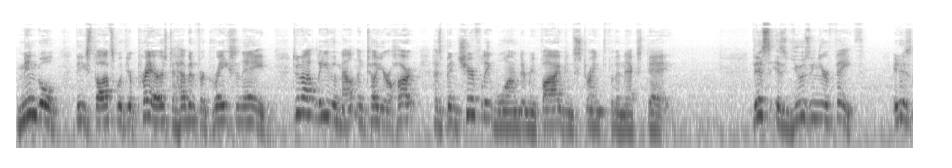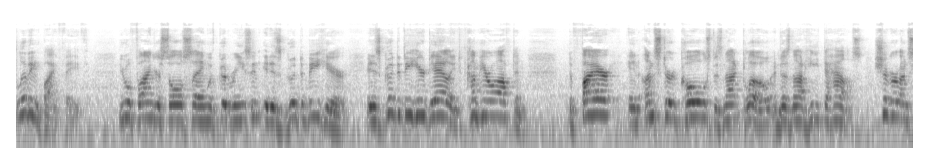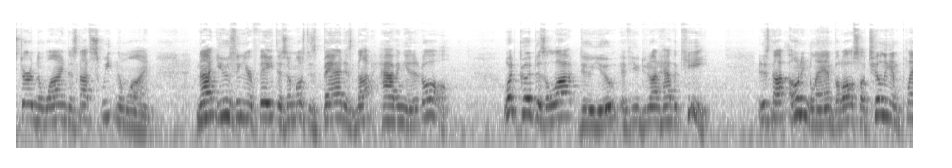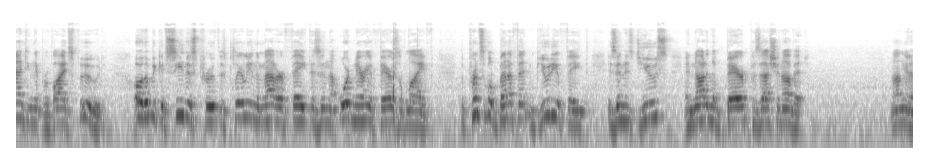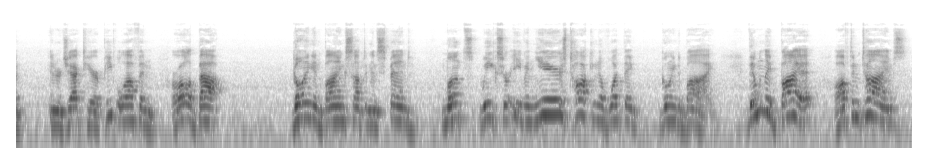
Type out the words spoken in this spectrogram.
Mingle these thoughts with your prayers to heaven for grace and aid. Do not leave the mountain until your heart has been cheerfully warmed and revived in strength for the next day. This is using your faith. It is living by faith. You will find your soul saying with good reason, It is good to be here. It is good to be here daily, to come here often. The fire in unstirred coals does not glow and does not heat the house. Sugar unstirred in the wine does not sweeten the wine. Not using your faith is almost as bad as not having it at all. What good does a lock do you if you do not have the key? It is not owning land, but also tilling and planting that provides food. Oh, that we could see this truth as clearly in the matter of faith as in the ordinary affairs of life. The principal benefit and beauty of faith is in its use and not in the bare possession of it. I'm going to interject here. People often are all about going and buying something and spend months, weeks, or even years talking of what they're going to buy. Then, when they buy it, oftentimes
